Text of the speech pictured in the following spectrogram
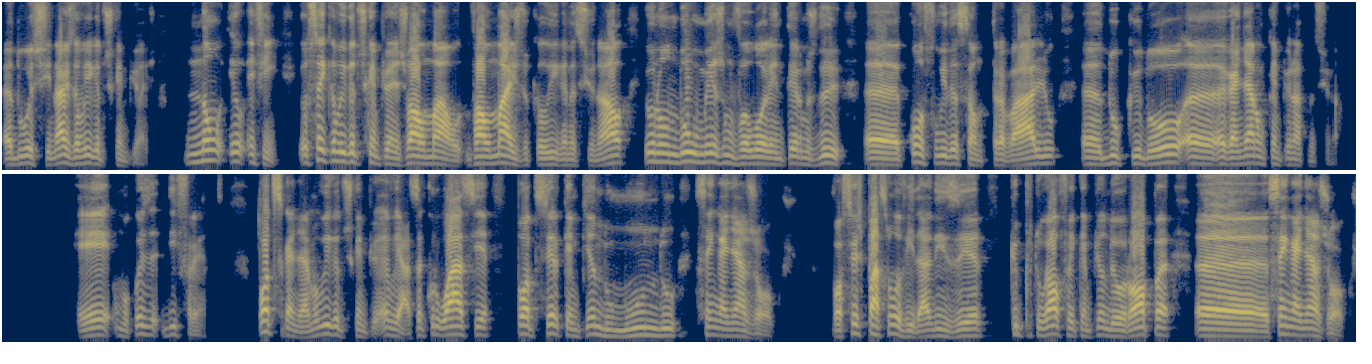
a duas finais da Liga dos Campeões não, eu, enfim, eu sei que a Liga dos Campeões vale, mal, vale mais do que a Liga Nacional, eu não dou o mesmo valor em termos de uh, consolidação de trabalho uh, do que dou uh, a ganhar um campeonato nacional. É uma coisa diferente. Pode-se ganhar uma Liga dos Campeões. Aliás, a Croácia pode ser campeã do mundo sem ganhar jogos. Vocês passam a vida a dizer que Portugal foi campeão da Europa sem ganhar jogos.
